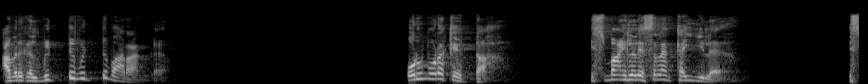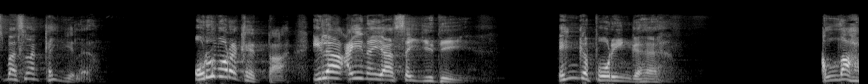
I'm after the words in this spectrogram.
அவர்கள் விட்டு விட்டு வராங்க. ஒரு முறை கேட்டா இஸ்மாயில் அலிஸ்லாம் கையில இஸ்மாஸ்லாம் கையில. ஒரு முறை கேட்டா இலா ஐனயா செய்யுதி எங்க போறீங்க? அல்லாஹ்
